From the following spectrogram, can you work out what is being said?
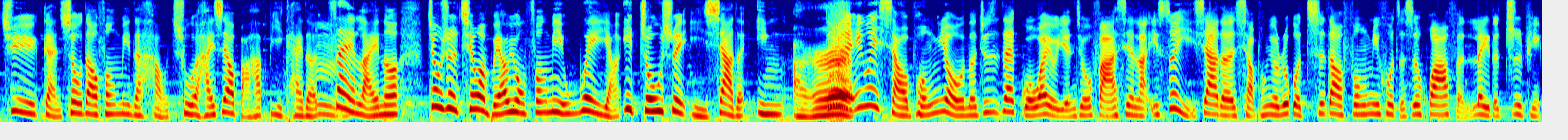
去感受到蜂蜜的好处，还是要把它避开的。嗯再来呢，就是千万不要用蜂蜜喂养一周岁以下的婴儿。对，因为小朋友呢，就是在国外有研究发现啦，一岁以下的小朋友如果吃到蜂蜜或者是花粉类的制品，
